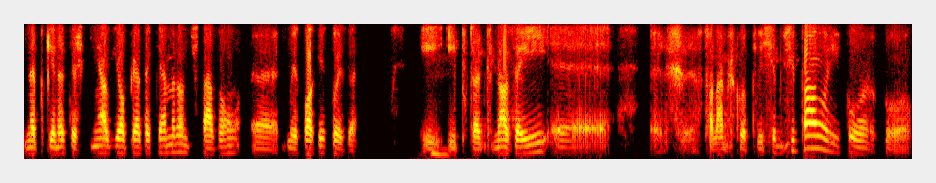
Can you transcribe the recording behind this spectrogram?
na pequena tasquinha ali ao pé da Câmara onde estavam uh, a comer qualquer coisa. E, uhum. e portanto, nós aí uh, falámos com a Polícia Municipal e com, a, com,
